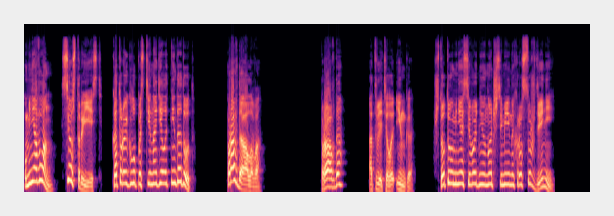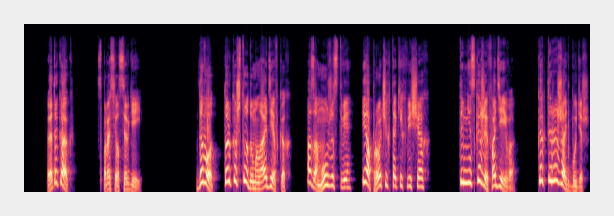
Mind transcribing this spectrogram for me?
У меня вон, сестры есть, которые глупости наделать не дадут. Правда, Алова? Правда, ответила Инга. Что-то у меня сегодня ночь семейных рассуждений. Это как? Спросил Сергей. Да вот, только что думала о девках, о замужестве и о прочих таких вещах. Ты мне скажи, Фадеева, как ты рожать будешь?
